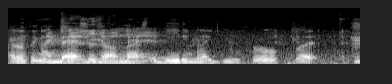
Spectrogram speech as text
I don't think the I masses are masturbating like you, bro. But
